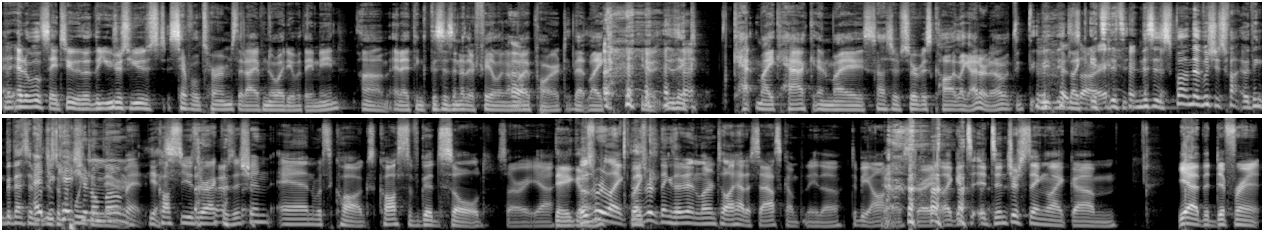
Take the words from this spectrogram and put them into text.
And, and, I will say too that you just used several terms that I have no idea what they mean. Um, and I think this is another failing on oh. my part that like, you know, like my CAC and my cost of service cost. Like I don't know. Like it's, it's, this is well, which is fine. I think, but that's a, educational moment. Yes. Cost of user acquisition and what's COGS? Cost of goods sold. Sorry, yeah. There you go. Those were like those like, were things I didn't learn until I had a SaaS company, though. To be honest, right? Like it's it's interesting. Like um, yeah, the different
